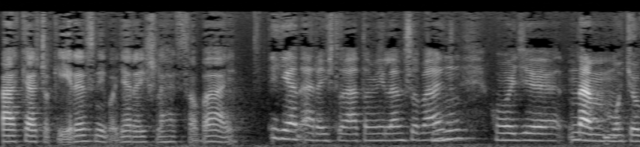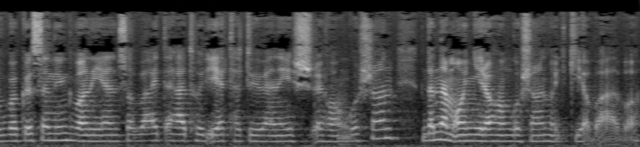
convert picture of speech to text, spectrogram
El kell csak érezni, vagy erre is lehet szabály? Igen, erre is találtam villámszabályt, uh-huh. hogy nem motyogva köszönünk, van ilyen szabály, tehát hogy érthetően és hangosan, de nem annyira hangosan, hogy kiabálva.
